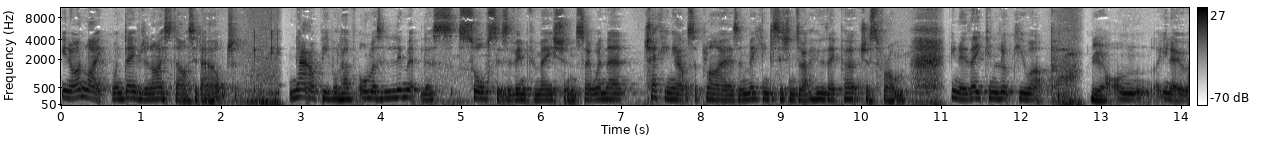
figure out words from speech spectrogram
you know, unlike when David and I started out, now people have almost limitless sources of information. So when they're checking out suppliers and making decisions about who they purchase from, you know, they can look you up Yeah. on, you know,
